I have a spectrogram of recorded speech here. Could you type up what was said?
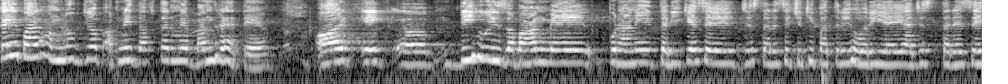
कई बार हम लोग जब अपने दफ्तर में बंद रहते हैं और एक दी हुई ज़बान में पुरानी तरीके से जिस तरह से चिट्ठी पत्री हो रही है या जिस तरह से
